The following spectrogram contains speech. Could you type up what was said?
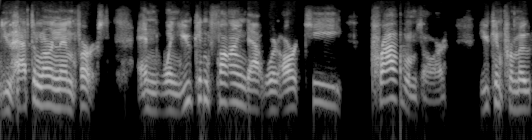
You have to learn them first. And when you can find out what our key problems are, you can promote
